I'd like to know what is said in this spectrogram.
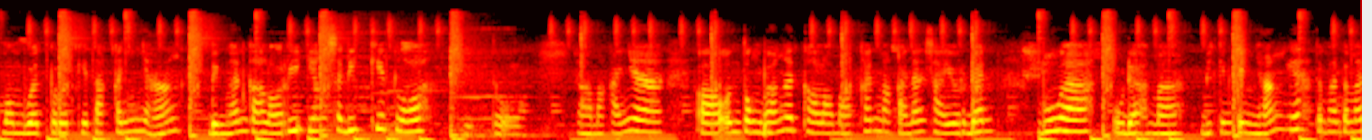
membuat perut kita kenyang dengan kalori yang sedikit loh, gitu. Nah, makanya uh, untung banget kalau makan makanan sayur dan buah udah mah bikin kenyang ya teman-teman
